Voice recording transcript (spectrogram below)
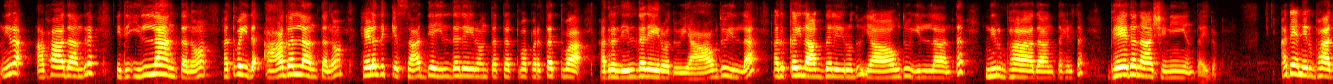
ನಿರ ಅಬಾಧ ಅಂದ್ರೆ ಇದು ಇಲ್ಲ ಅಂತನೋ ಅಥವಾ ಇದು ಆಗಲ್ಲ ಅಂತನೋ ಹೇಳೋದಕ್ಕೆ ಸಾಧ್ಯ ಇಲ್ದಲೇ ಇರೋಂಥ ತತ್ವ, ಪರತತ್ವ ಅದರಲ್ಲಿ ಇಲ್ದಲೇ ಇರೋದು ಯಾವುದು ಇಲ್ಲ. ಅದು ಕೈಲಾಗ್ದಲೇ ಇರೋದು ಯಾವುದು ಇಲ್ಲ ಅಂತ ನಿರ್ಬಾಧ ಅಂತ ಹೇಳ್ತಾ ಭೇದನಾಶಿನಿ ಅಂತ ಇದ್ರು ಅದೇ ನಿರ್ಬಾಧ,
